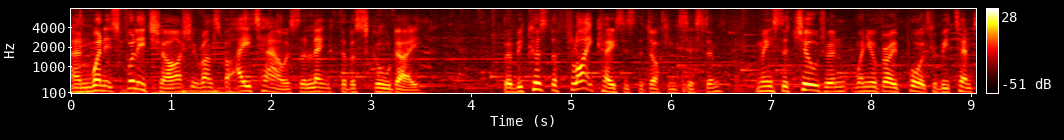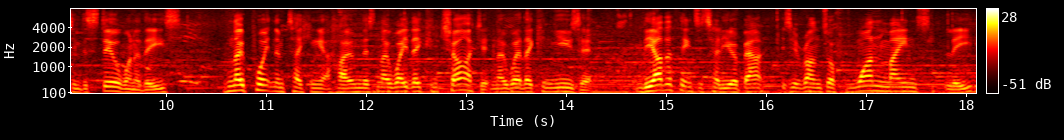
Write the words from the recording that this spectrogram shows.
And when it's fully charged, it runs for eight hours, the length of a school day. But because the flight case is the docking system, it means the children, when you're very poor, it could be tempting to steal one of these. There's no point in them taking it home. There's no way they can charge it, no way they can use it. The other thing to tell you about is it runs off one mains lead,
